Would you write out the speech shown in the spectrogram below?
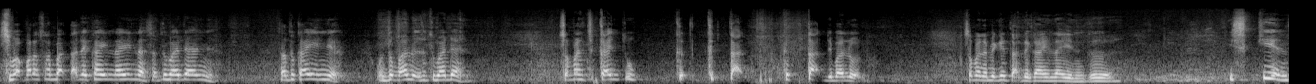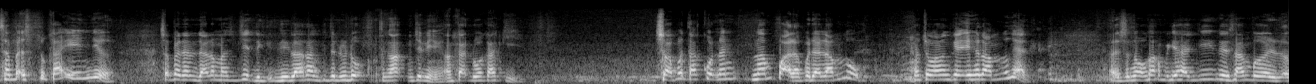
Sebab para sahabat tak ada kain lain lah satu badannya. Satu kain je untuk balut satu badan. Sampai kain tu ketat ketat dibalut. Sampai Nabi kata tak ada kain lain ke? Miskin sampai satu kain je. Sampai dalam, dalam masjid dilarang kita duduk tengah macam ni, angkat dua kaki. Sebab apa? Takut nampak lah apa dalam tu. Macam orang kayak ihram tu kan? Setengah orang pergi haji Dia samba duduk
